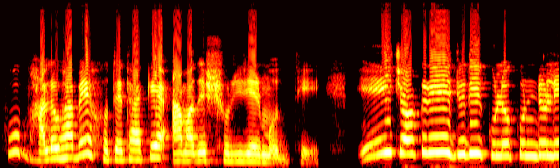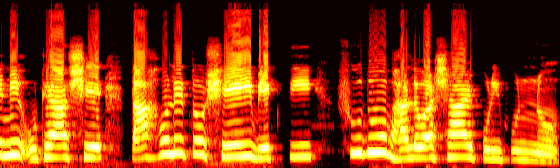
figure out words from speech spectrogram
খুব ভালোভাবে হতে থাকে আমাদের শরীরের মধ্যে। এই চক্রে যদি কুলকুণ্ডলিনী উঠে আসে, তাহলে তো সেই ব্যক্তি শুধু ভালোবাসায় পরিপূর্ণ।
